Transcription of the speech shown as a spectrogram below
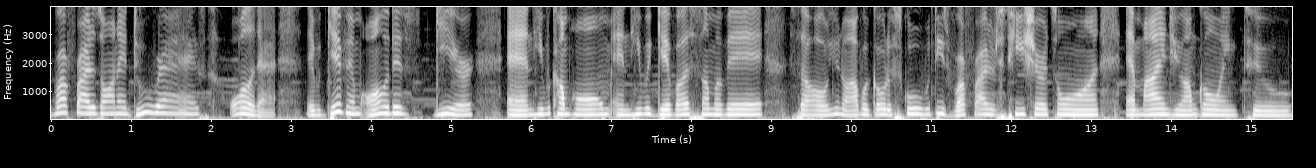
Rough Riders on it do-rags all of that. They would give him all of this gear and he would come home and he would give us some of it. So you know i would go to school with these Rough Riders t-shirts on and mind you i'm going to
